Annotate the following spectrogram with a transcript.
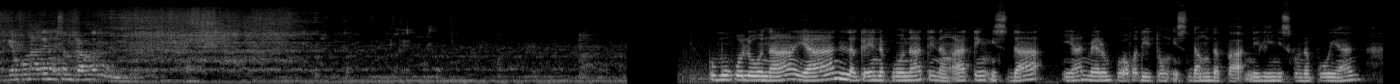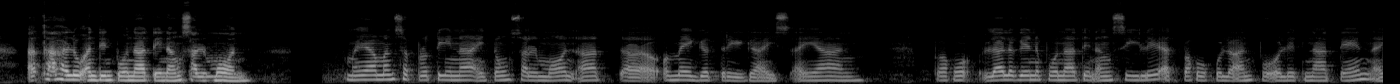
Lagyan po natin ng isang gram na tubig. Kumukulo na, yan. Lagay na po natin ang ating isda. Yan, meron po ako ditong isdang dapa. Nilinis ko na po yan. At hahaluan din po natin ang salmon. Mayaman sa protina itong salmon at ah, omega-3 guys. Ayan. Paku lalagay na po natin ang sili at pakukulaan po ulit natin. Ay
